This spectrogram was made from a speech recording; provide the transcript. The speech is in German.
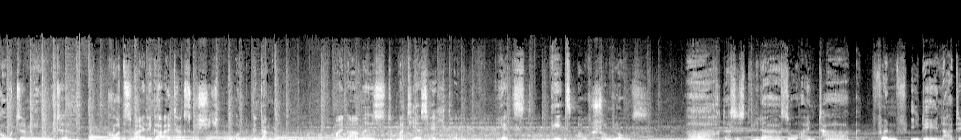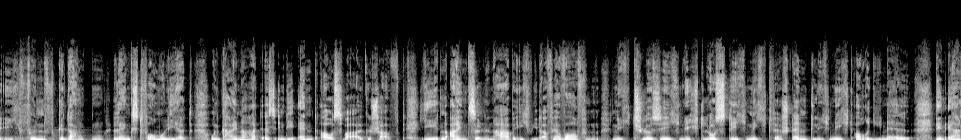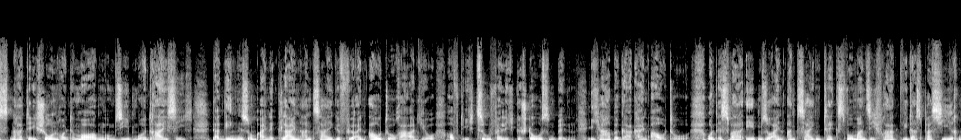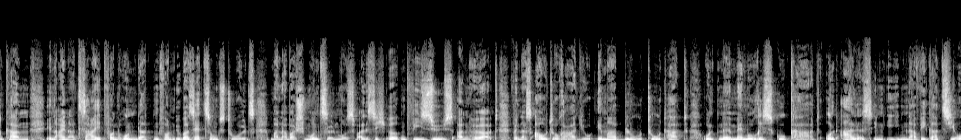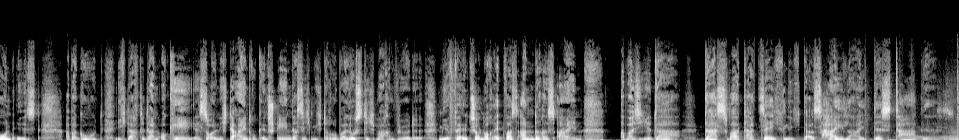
Gute Minute. Kurzweilige Alltagsgeschichten und Gedanken. Mein Name ist Matthias Hecht und jetzt geht's auch schon los. Ach, das ist wieder so ein Tag. Fünf Ideen hatte ich, fünf Gedanken, längst formuliert, und keiner hat es in die Endauswahl geschafft. Jeden einzelnen habe ich wieder verworfen. Nicht schlüssig, nicht lustig, nicht verständlich, nicht originell. Den ersten hatte ich schon heute Morgen um 7.30 Uhr. Da ging es um eine Kleinanzeige für ein Autoradio, auf die ich zufällig gestoßen bin. Ich habe gar kein Auto. Und es war ebenso ein Anzeigentext, wo man sich fragt, wie das passiert passieren kann in einer Zeit von Hunderten von Übersetzungstools, man aber schmunzeln muss, weil es sich irgendwie süß anhört, wenn das Autoradio immer Bluetooth hat und ne Memoriscu-Card und alles in ihm Navigation ist. Aber gut, ich dachte dann, okay, es soll nicht der Eindruck entstehen, dass ich mich darüber lustig machen würde. Mir fällt schon noch etwas anderes ein. Aber siehe da, das war tatsächlich das Highlight des Tages.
